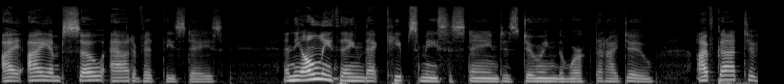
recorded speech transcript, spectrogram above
I, I am so out of it these days. And the only thing that keeps me sustained is doing the work that I do. I've got to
